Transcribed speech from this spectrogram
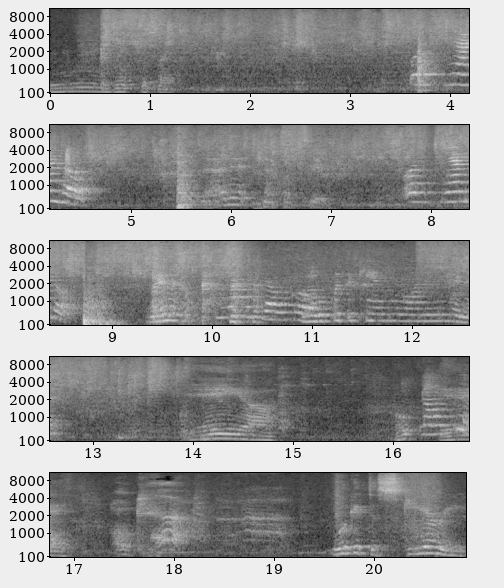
Ooh, went this way. Where's candle? Is that it? No, let's see. Where's candle? Wait a minute. Candle go. We'll put the candle on in a minute. Yeah. Okay. Okay. Look at the scary.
